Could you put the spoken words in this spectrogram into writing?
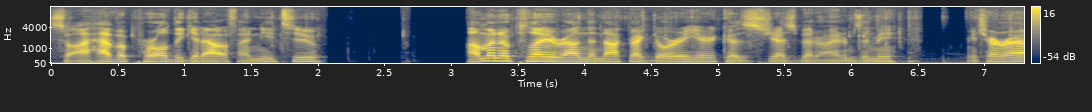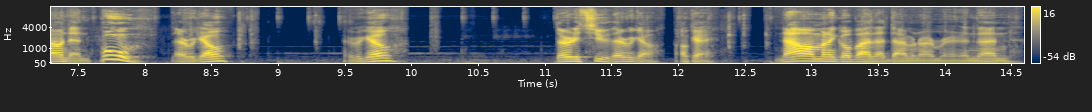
So I have a pearl to get out if I need to. I'm to play around the knockback dory here because she has better items than me. Let me turn around and boom. There we go. There we go. 32. There we go. Okay. Now I'm going to go buy that diamond armor and then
